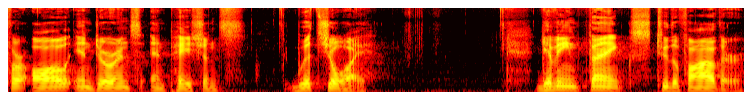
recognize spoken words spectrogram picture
for all endurance and patience with joy, giving thanks to the Father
